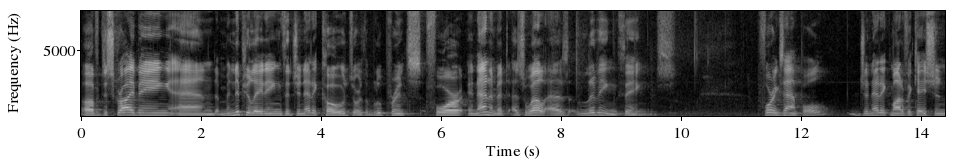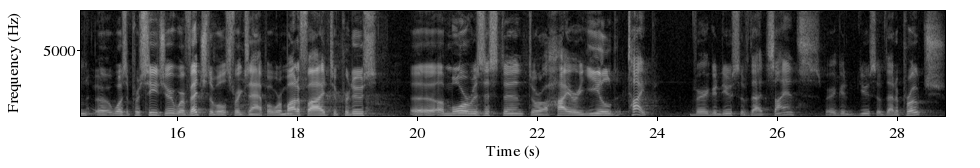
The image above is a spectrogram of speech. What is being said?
of describing and manipulating the genetic codes or the blueprints for inanimate as well as living things. For example, genetic modification uh, was a procedure where vegetables, for example, were modified to produce a more resistant or a higher yield type. Very good use of that science, very good use of that approach.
